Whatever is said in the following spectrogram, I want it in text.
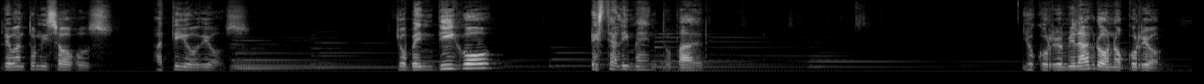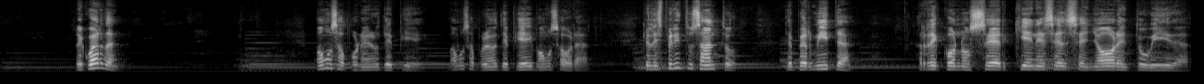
levanto mis ojos a ti, oh Dios. Yo bendigo este alimento, Padre. ¿Y ocurrió el milagro o no ocurrió? ¿Recuerdan? Vamos a ponernos de pie, vamos a ponernos de pie y vamos a orar. Que el Espíritu Santo te permita reconocer quién es el Señor en tu vida.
